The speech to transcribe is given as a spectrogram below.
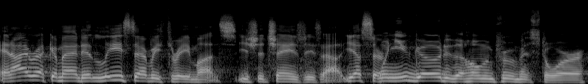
And I recommend at least every three months you should change these out. Yes, sir. When you go to the home improvement store,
